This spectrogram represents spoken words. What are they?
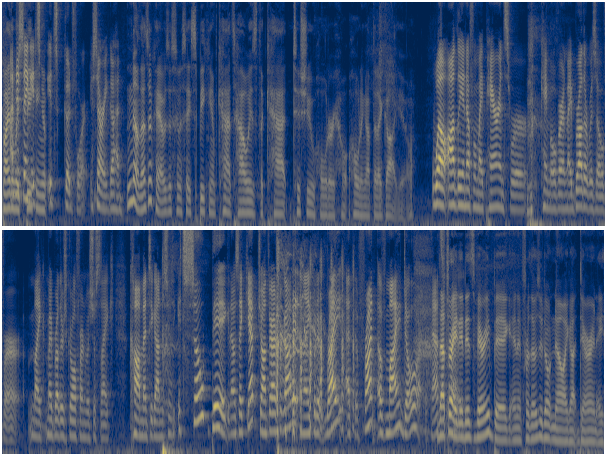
By the I'm way, just saying it's of- it's good for it. Sorry, go ahead. No, that's okay. I was just gonna say, speaking of cats, how is the cat tissue holder ho- holding up that I got you? Well, oddly enough, when my parents were came over and my brother was over, like my brother's girlfriend was just like commenting on it. She was like, "It's so big," and I was like, "Yep, John Thrasher got it," and I put it right at the front of my door. That's, That's right. It is very big, and for those who don't know, I got Daryn a.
